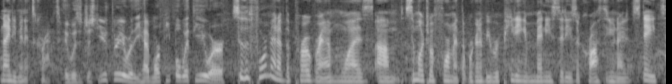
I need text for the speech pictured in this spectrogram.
90 minutes, correct. It was just you three, or you had more people with you, or? So the format of the program was um, similar to a format that we're going to be repeating in many cities across the United States.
